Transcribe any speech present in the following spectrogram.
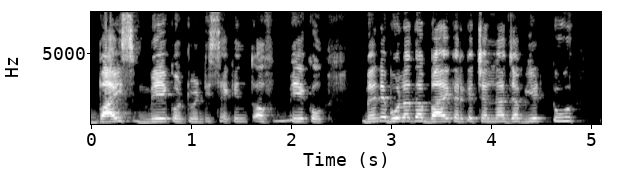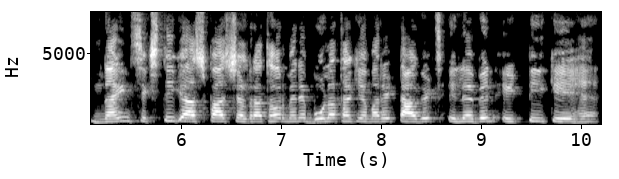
22 मई को ट्वेंटी सेकेंड ऑफ़ मई को। मैंने बोला था बाय करके चलना। जब ये टू नाइन सिक्सटी के आसपास चल रहा था और मैंने बोला था कि हमारे टारगेट्स इलेवन एट्टी के हैं।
